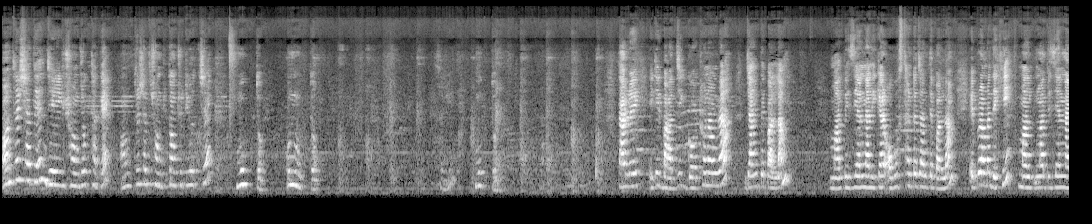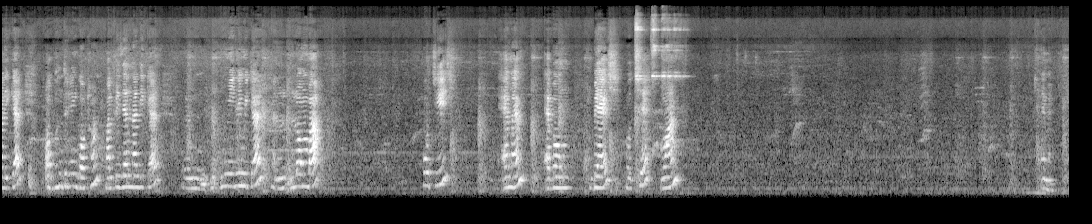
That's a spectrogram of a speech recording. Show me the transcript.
অন্ত্রের সাথে যে সংযোগ থাকে, অন্ত্রের সাথে সংযুক্ত অংশটি হচ্ছে মুক্ত, উন্মুক্ত। মুক্ত। তাহলে এটির বাহ্যিক গঠন আমরা জানতে পারলাম মালপেজিয়ান নালিকার অবস্থানটা জানতে পারলাম। এরপর আমরা দেখি মাল মালপেজিয়ান নালিকার অভ্যন্তরীণ গঠন মালপেজিয়ান নালিকার মিলিমিটার, লম্বা পঁচিশ এমএম এবং ব্যাস হচ্ছে ওয়ান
